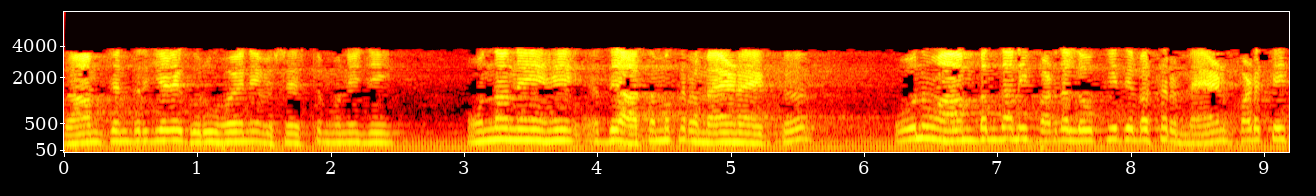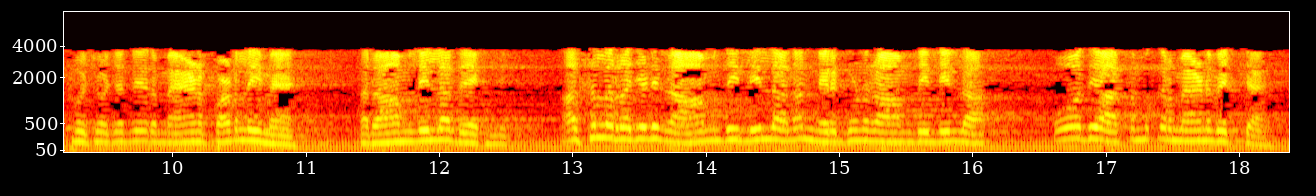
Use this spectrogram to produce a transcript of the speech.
ਰਾਮਚੰਦਰ ਜਿਹੜੇ ਗੁਰੂ ਹੋਏ ਨੇ ਵਿਸ਼ਿਸ਼ਟ ਮੁਨੀ ਜੀ ਉਹਨਾਂ ਨੇ ਇਹ ਅਧਿਆਤਮਕ ਰਮਾਇਣ ਹੈ ਇੱਕ। ਉਹਨੂੰ ਆਮ ਬੰਦਾ ਨਹੀਂ ਪੜਦਾ ਲੋਕੀ ਤੇ ਬਸ ਰਮਾਇਣ ਪੜ੍ਹ ਕੇ ਹੀ ਖੁਸ਼ ਹੋ ਜਾਂਦੇ, ਰਮਾਇਣ ਪੜ੍ਹ ਲਈ ਮੈਂ ਰਾਮ ਲੀਲਾ ਦੇਖ ਲਈ। ਅਸਲ ਰ- ਜਿਹੜੀ ਰਾਮ ਦੀ ਲੀਲਾ ਨਾ, ਨਿਰਗੁਣ ਰਾਮ ਦੀ ਲੀਲਾ, ਉਹ ਅਧਿਆਤਮਕ ਰਮਾਇਣ ਵਿੱਚ ਹੈ।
